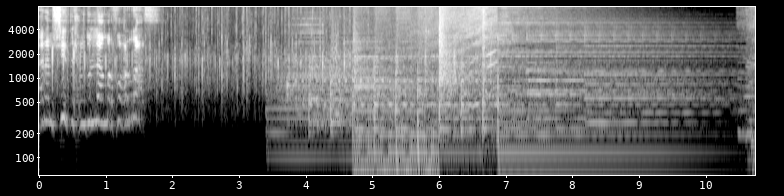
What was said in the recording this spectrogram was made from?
أنا مشيت الحمد لله مرفوع الرأس. Yeah.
